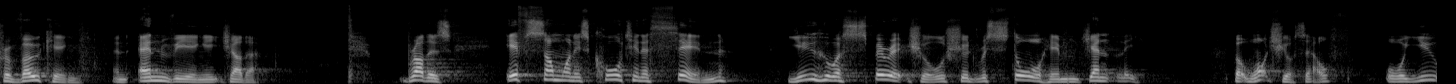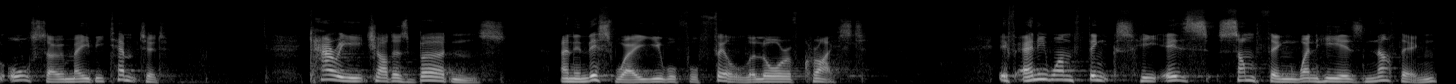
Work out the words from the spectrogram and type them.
provoking and envying each other. Brothers, if someone is caught in a sin, you who are spiritual should restore him gently. But watch yourself, or you also may be tempted. Carry each other's burdens, and in this way you will fulfill the law of Christ. If anyone thinks he is something when he is nothing,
